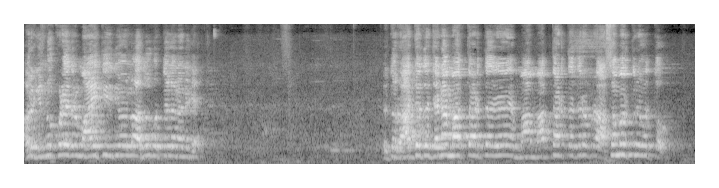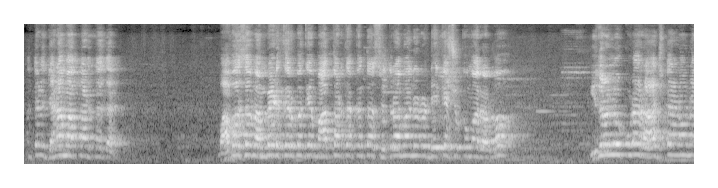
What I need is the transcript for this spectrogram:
ಅವ್ರಿಗೆ ಇನ್ನೂ ಕೂಡ ಇದ್ರ ಮಾಹಿತಿ ಇದೆಯೋ ಇಲ್ಲೋ ಅದು ಗೊತ್ತಿಲ್ಲ ನನಗೆ. ಇವತ್ತು ರಾಜ್ಯದ ಜನ ಮಾತಾಡ್ತಾ ಇದ್ದಾರೆ, ಮಾ- ಮಾತನಾಡ್ತಾ ಇದ್ದಾರೆ, ಒಬ್ರು ಅಸಮರ್ಥರು ಇವತ್ತು ಅಂತೇಳಿ ಜನ ಮಾತಾಡ್ತಾ ಇದ್ದಾರೆ. ಬಾಬಾ ಸಾಹೇಬ್ ಅಂಬೇಡ್ಕರ್ ಬಗ್ಗೆ ಮಾತನಾಡ್ತಕ್ಕಂಥ ಸಿದ್ದರಾಮಯ್ಯವರು ಡಿ ಕೆ ಶಿವಕುಮಾರ್ ಅವರು ಇದರಲ್ಲೂ ಕೂಡ ರಾಜಕಾರಣವನ್ನ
